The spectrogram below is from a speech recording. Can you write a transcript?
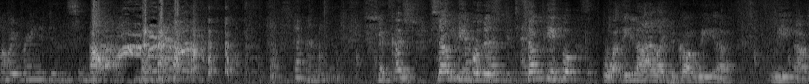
Oh, Irena didn't sing. because some people just some people what you know i like to call we uh, we um,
